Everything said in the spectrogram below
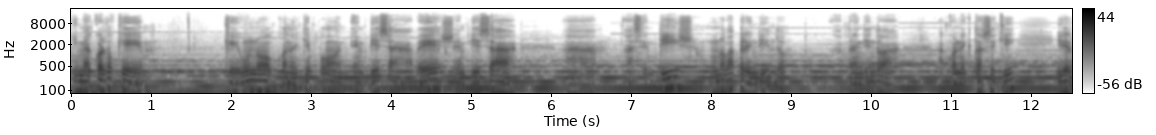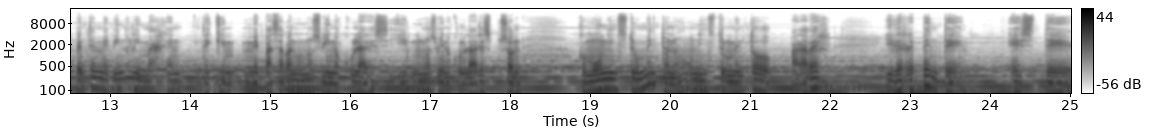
Y me acuerdo que, que uno con el tiempo empieza a ver, empieza a, sentir, uno va aprendiendo, aprendiendo a, a conectarse aquí. Y de repente me vino la imagen de que me pasaban unos binoculares y unos binoculares pues, son como un instrumento, ¿no? Un instrumento para ver y de repente este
